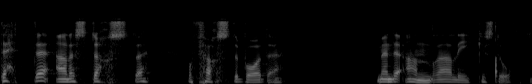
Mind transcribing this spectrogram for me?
Dette er det største og første bådet, men det andre er like stort.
